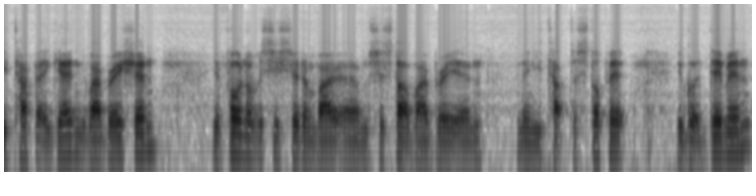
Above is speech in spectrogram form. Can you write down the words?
you tap it again vibration your phone obviously shouldn't vi um, should start vibrating and then you tap to stop it. You've got dimming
